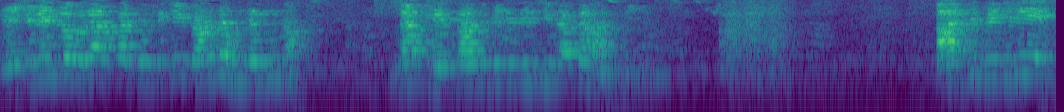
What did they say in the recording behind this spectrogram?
ਬਿਜਲੀ ਤੋਂ ਬਿਨਾਂ ਆਪਾਂ ਜ਼ਿੰਦਗੀ ਕੱਢਦੇ ਹੁੰਦੇ ਸੀ ਨਾ। ਨਾ ਖੇਤਾਂ 'ਚ ਬਿਜਲੀ ਸੀ, ਨਾ ਘਰਾਂ 'ਚ ਬਿਜਲੀ। ਅੱਜ ਬਿਜਲੀ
